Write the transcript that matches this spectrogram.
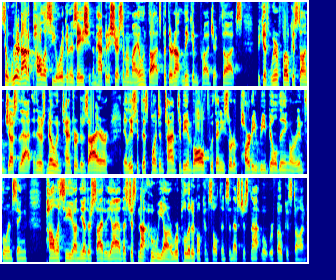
So we're not a policy organization. I'm happy to share some of my own thoughts, but they're not Lincoln Project thoughts because we're focused on just that. And there's no intent or desire, at least at this point in time, to be involved with any sort of party rebuilding or influencing policy on the other side of the aisle. That's just not who we are. We're political consultants, and that's just not what we're focused on.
